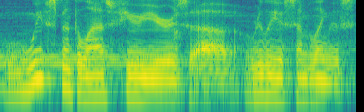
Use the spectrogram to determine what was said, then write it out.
We've spent the last few years uh, really assembling this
